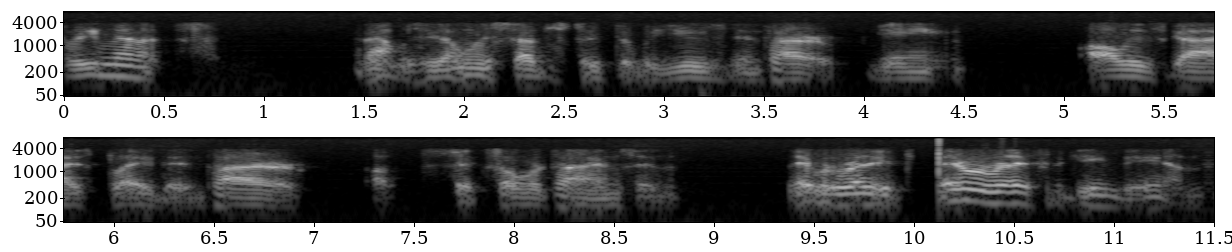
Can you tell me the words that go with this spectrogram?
three minutes. And that was the only substitute that we used the entire game all these guys played the entire uh, six overtimes, and they were ready. They were ready for the game to end.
